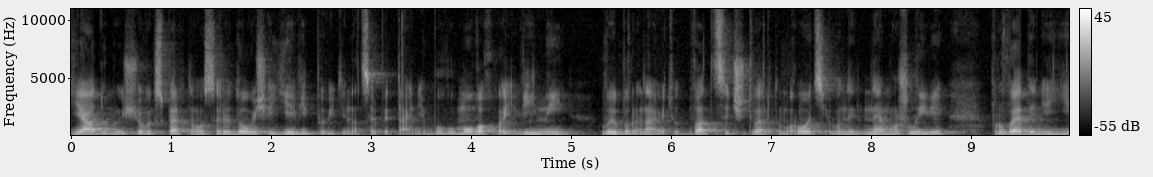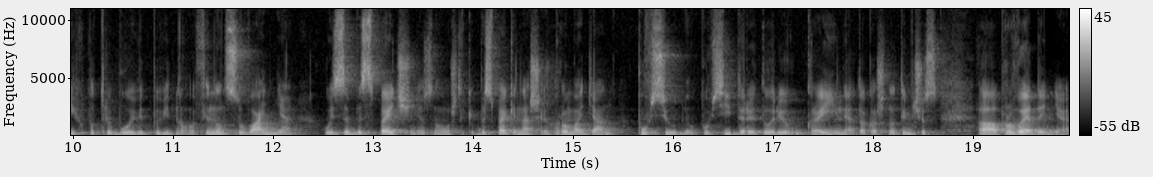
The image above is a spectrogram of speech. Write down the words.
я думаю, що в експертного середовища є відповіді на це питання, бо в умовах війни вибори навіть у 2024 році вони неможливі. Проведення їх потребує відповідного фінансування, ось забезпечення знову ж таки безпеки наших громадян повсюдно, по всій території України, а також на тимчас проведення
